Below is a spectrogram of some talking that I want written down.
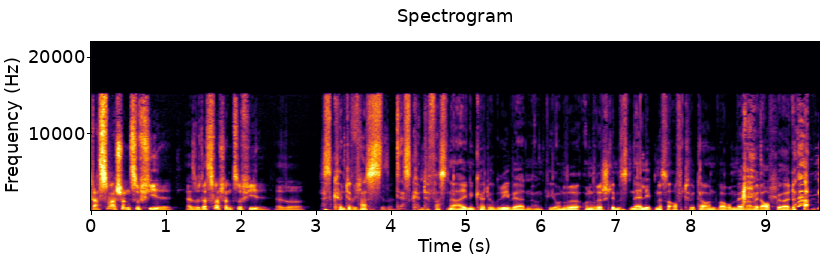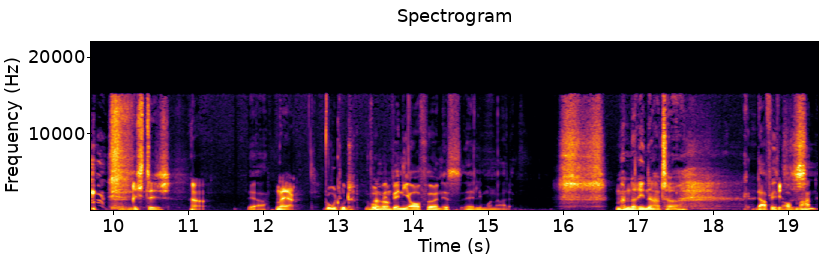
das war schon zu viel. Also das war schon zu viel. Also das könnte fast, das könnte fast eine eigene Kategorie werden irgendwie. Unsere, unsere schlimmsten Erlebnisse auf Twitter und warum wir damit aufgehört haben. Richtig, ja. Ja. Naja. Gut. Gut. Womit also. wir nie aufhören, ist äh, Limonade. Mandarinata. Darf ich es. aufmachen?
